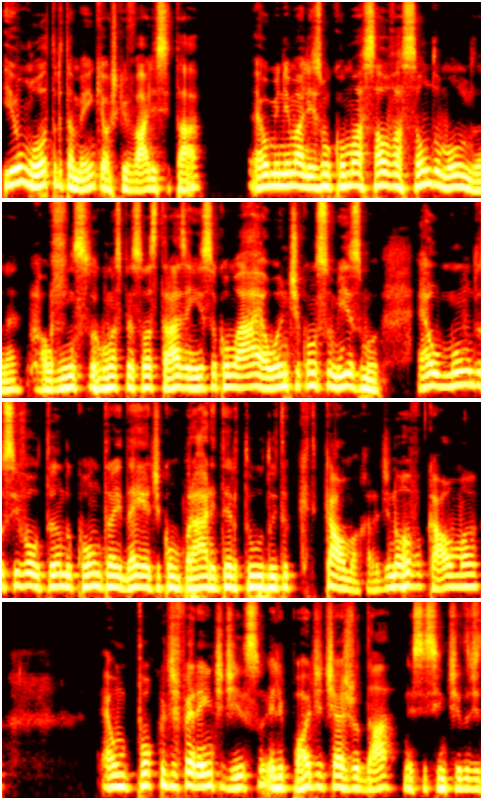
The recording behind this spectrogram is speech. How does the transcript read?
E um outro também, que eu acho que vale citar, é o minimalismo como a salvação do mundo, né? Alguns, algumas pessoas trazem isso como, ah, é o anticonsumismo, é o mundo se voltando contra a ideia de comprar e ter tudo. Então, calma, cara, de novo, calma. É um pouco diferente disso. Ele pode te ajudar nesse sentido de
